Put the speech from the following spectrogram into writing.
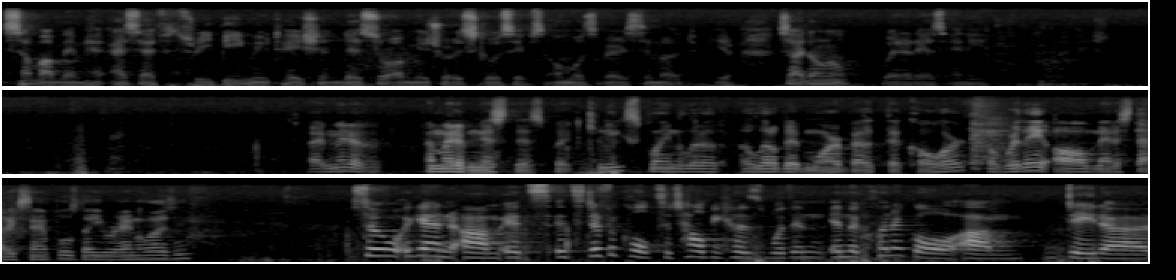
some of them have SF3B mutation, they're sort of mutually exclusive, almost very similar to here. So I don't know whether there's any relation. I might have, I might have missed this, but can you explain a little, a little bit more about the cohort? Uh, Were they all metastatic samples that you were analyzing? So again, um, it's, it's difficult to tell because within, in the clinical um, data,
